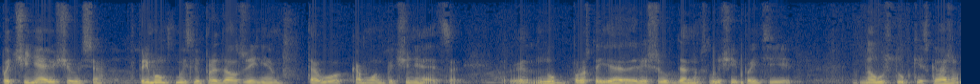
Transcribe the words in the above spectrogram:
подчиняющегося в прямом смысле продолжением того, кому он подчиняется. Э, ну, просто я решил в данном случае пойти на уступки, скажем,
